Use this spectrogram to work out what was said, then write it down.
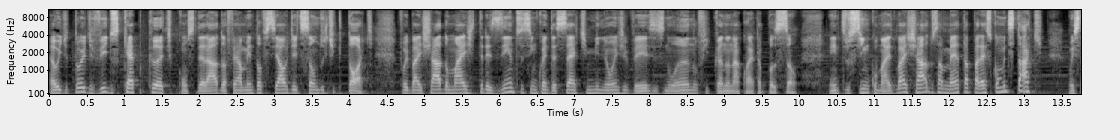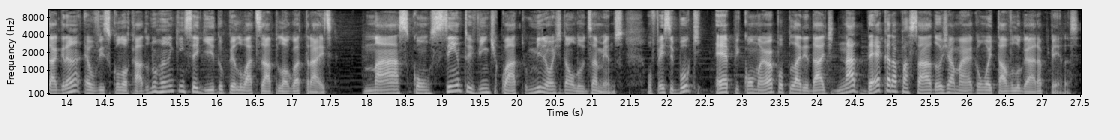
É o editor de vídeos CapCut, considerado a ferramenta oficial de edição do TikTok. Foi baixado mais de 357 milhões de vezes no ano, ficando na quarta posição. Entre os cinco mais baixados, a Meta aparece como destaque. O Instagram é o vice colocado no ranking, seguido pelo WhatsApp logo atrás mas com 124 milhões de downloads a menos. O Facebook, app com maior popularidade na década passada, hoje amarga um oitavo lugar apenas.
